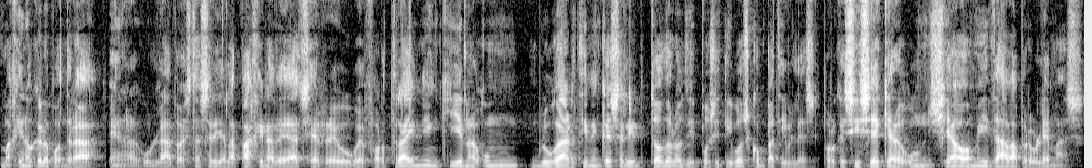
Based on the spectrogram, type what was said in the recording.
Imagino que lo pondrá en algún lado. Esta sería la página de HRV for Training y en algún lugar tienen que salir todos los dispositivos compatibles, porque sí sé que algún Xiaomi daba problemas.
